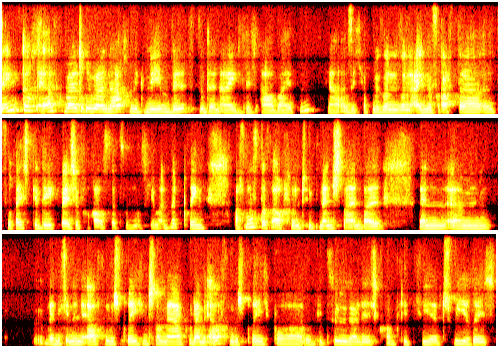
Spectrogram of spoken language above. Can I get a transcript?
Denk doch erstmal drüber nach, mit wem willst du denn eigentlich arbeiten? Ja, also ich habe mir so ein, so ein, eigenes Raster äh, zurechtgelegt, welche Voraussetzungen muss jemand mitbringen, was muss das auch für ein Typ Mensch sein, weil wenn, ähm, wenn ich in den ersten Gesprächen schon merke oder im ersten Gespräch, boah, irgendwie zögerlich, kompliziert, schwierig,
